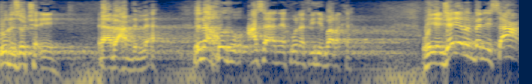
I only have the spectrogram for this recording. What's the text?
يقول لزوجها إيه؟ يا أبا عبد الله لنأخذه عسى أن يكون فيه بركة. وهي جاية من بني سعد.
